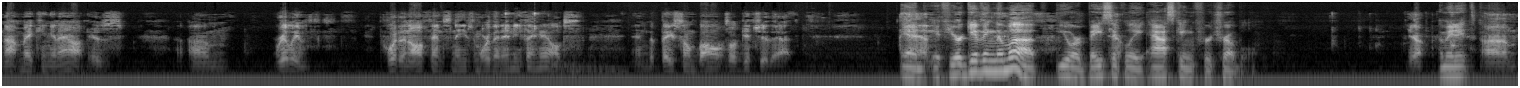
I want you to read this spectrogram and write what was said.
not making it out, is um, really what an offense needs more than anything else. And the base on balls will get you that. And And- if you're giving them up, you are basically asking for trouble. Yeah. I mean, it. Um,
